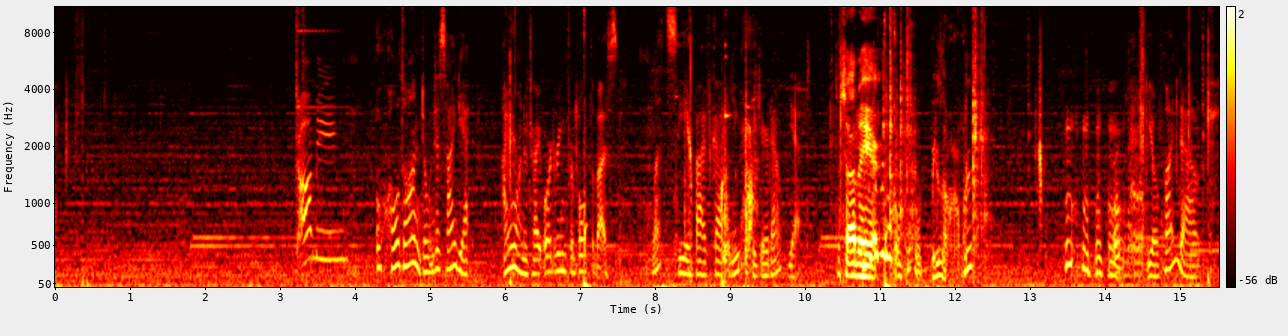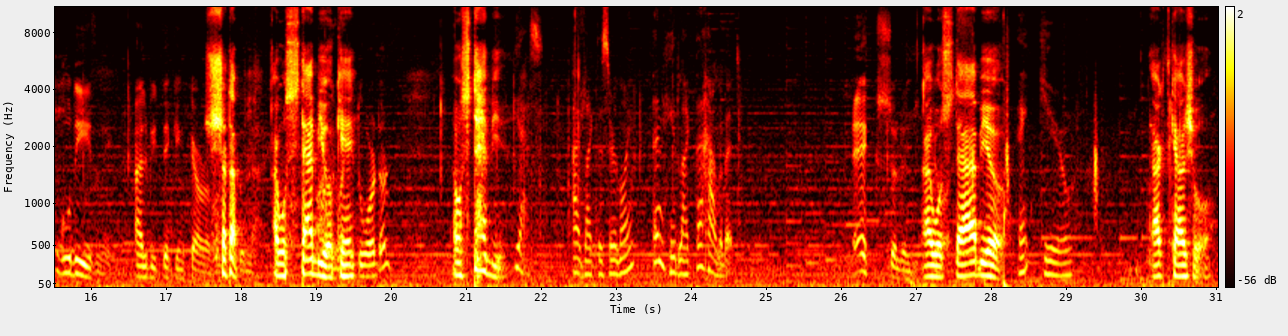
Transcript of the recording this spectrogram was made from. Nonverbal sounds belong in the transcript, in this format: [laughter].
Coming. Oh, hold on, don't decide yet. I want to try ordering for both of us. Let's see if I've got you figured out yet. Just out of here. [laughs] You'll find out. Good evening. I'll be taking care of Shut up. tonight. I will stab you, okay? me to order? I will stab you. Yes, I'd like the sirloin, and he'd like the halibut. Excellent. I will stab you. Thank you. Act casual.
